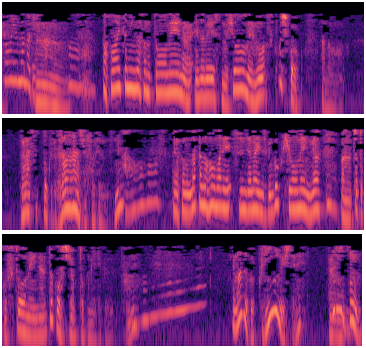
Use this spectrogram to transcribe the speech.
あそういうものですか。うんはまあ、ホワイトニングはその透明なエナメル質の表面を少しこう、あの、ガラスっぽくとか乱反射させるんですね。あ。あだからその中の方までするんじゃないんですけど、ごく表面が、ええあのちょっとこう不透明になるとこう白っぽく見えてくるってあ。いうね。でまずこうクリーニングしてね。あのクリーニング？うん。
